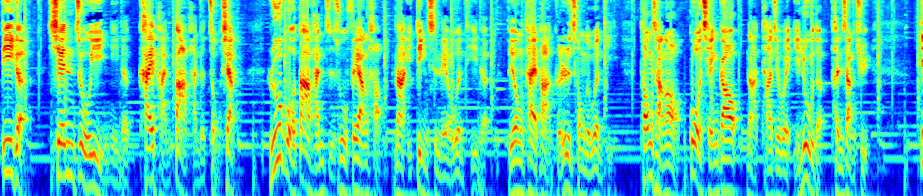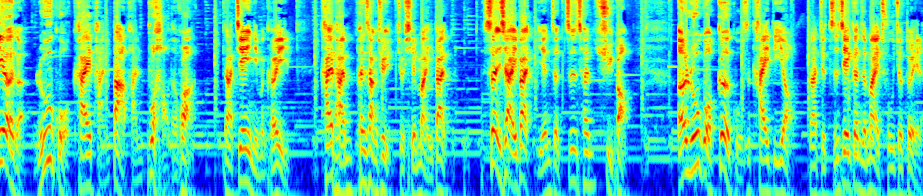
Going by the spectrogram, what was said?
第一个，先注意你的开盘大盘的走向。如果大盘指数非常好，那一定是没有问题的，不用太怕隔日冲的问题。通常哦，过前高，那它就会一路的喷上去。第二个，如果开盘大盘不好的话，那建议你们可以开盘喷上去就先卖一半，剩下一半沿着支撑续抱。而如果个股是开低哦，那就直接跟着卖出就对了。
